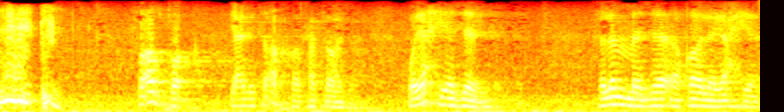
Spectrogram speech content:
فأبطأ يعني تأخر حتى رجع. ويحيى جالس فلما جاء قال يحيى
